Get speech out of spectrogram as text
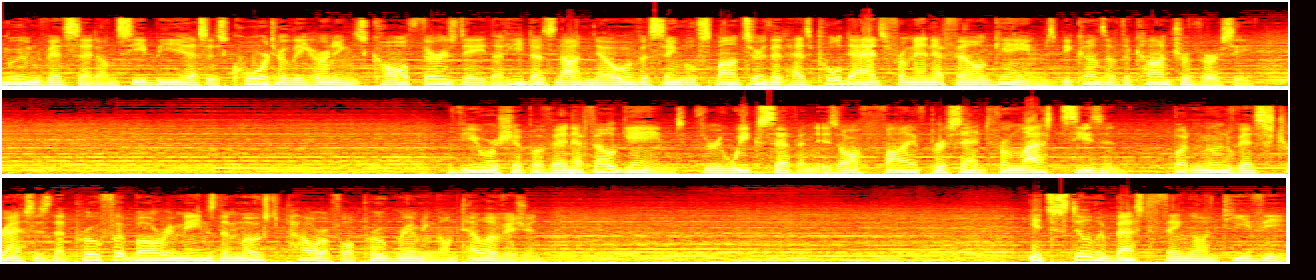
Moonves said on CBS's quarterly earnings call Thursday that he does not know of a single sponsor that has pulled ads from NFL games because of the controversy. Viewership of NFL games through Week 7 is off 5% from last season, but Moonves stresses that pro football remains the most powerful programming on television. It's still the best thing on TV.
